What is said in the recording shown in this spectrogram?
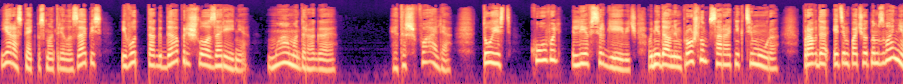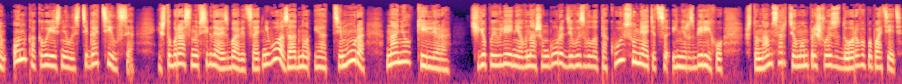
Я раз пять посмотрела запись, и вот тогда пришло озарение. «Мама дорогая, это ж Валя, то есть Коваль Лев Сергеевич, в недавнем прошлом соратник Тимура. Правда, этим почетным званием он, как выяснилось, тяготился, и чтобы раз и навсегда избавиться от него, а заодно и от Тимура, нанял киллера, чье появление в нашем городе вызвало такую сумятицу и неразбериху, что нам с Артемом пришлось здорово попотеть,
